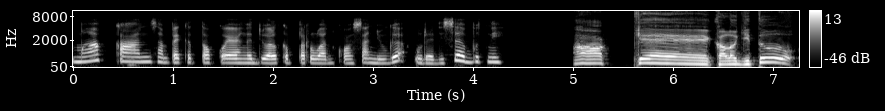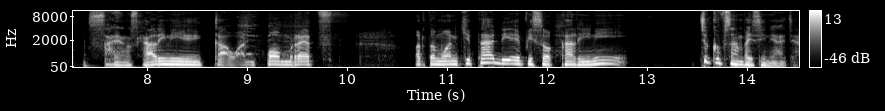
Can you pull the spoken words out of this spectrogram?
makan, sampai ke toko yang ngejual keperluan kosan juga udah disebut nih. Oke, kalau gitu sayang sekali nih kawan Pomreds. Pertemuan kita di episode kali ini cukup sampai sini aja.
